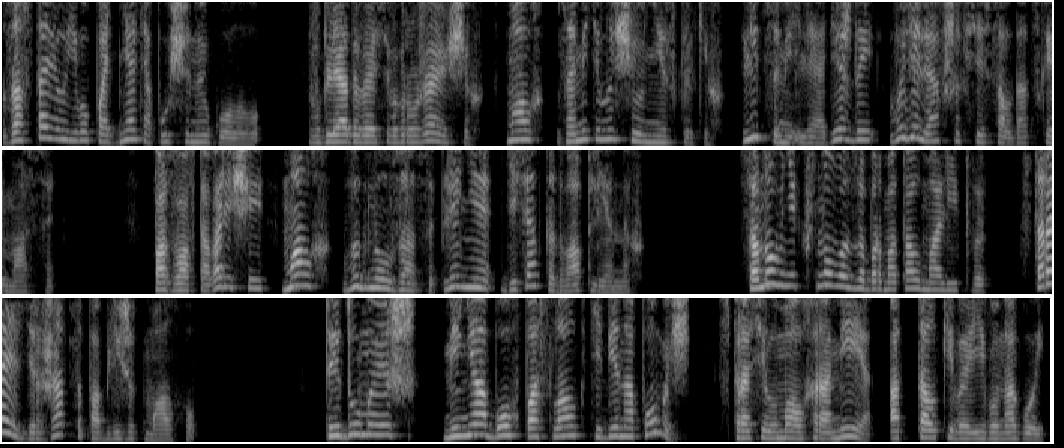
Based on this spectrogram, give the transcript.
заставил его поднять опущенную голову. Вглядываясь в окружающих, Малх заметил еще нескольких, лицами или одеждой, выделявшихся из солдатской массы. Позвав товарищей, Малх выгнал за оцепление десятка-два пленных. Сановник снова забормотал молитвы, стараясь держаться поближе к Малху. «Ты думаешь, меня Бог послал к тебе на помощь?» — спросил Малх Ромея, отталкивая его ногой.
